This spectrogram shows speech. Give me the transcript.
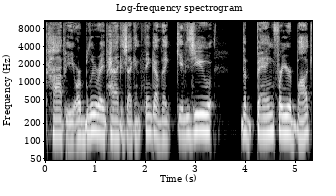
copy or Blu-ray package I can think of that gives you the bang for your buck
